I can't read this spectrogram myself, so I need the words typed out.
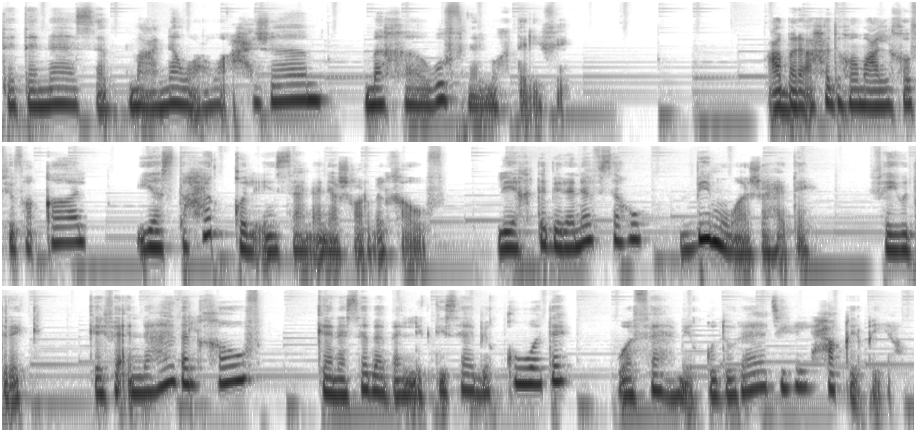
تتناسب مع نوع وأحجام مخاوفنا المختلفة. عبر أحدهم عن الخوف فقال يستحق الإنسان أن يشعر بالخوف ليختبر نفسه بمواجهته فيدرك كيف أن هذا الخوف كان سببا لاكتساب قوته وفهم قدراته الحقيقية.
